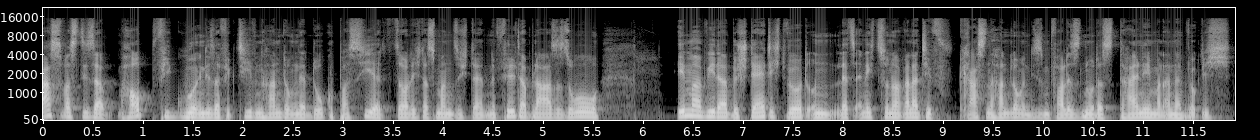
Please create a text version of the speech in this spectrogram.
das, was dieser Hauptfigur in dieser fiktiven Handlung in der Doku passiert, dadurch, dass man sich da eine Filterblase so immer wieder bestätigt wird und letztendlich zu einer relativ krassen Handlung, in diesem Fall ist es nur das Teilnehmen an einer wirklich,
